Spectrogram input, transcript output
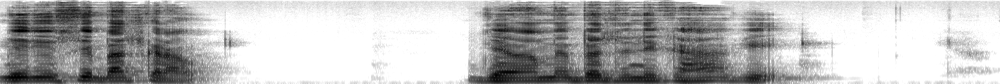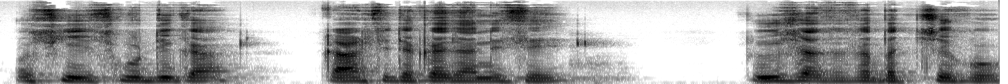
मेरी उससे बात कराओ। जवाब में वृद्ध ने कहा कि उसकी स्कूटी का कार से टक्कर जाने से पीयूषा तथा बच्चे को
